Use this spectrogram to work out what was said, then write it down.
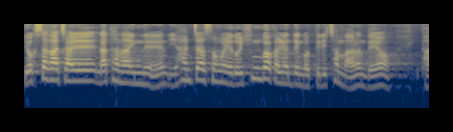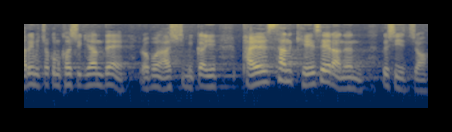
역사가 잘 나타나 있는 이 한자 성어에도 힘과 관련된 것들이 참 많은데요. 발음이 조금 거시기 한데 여러분 아십니까? 이 발산계세라는 뜻이 있죠.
